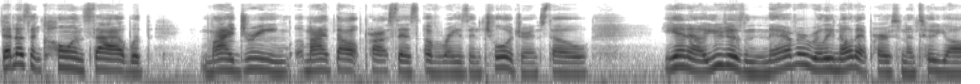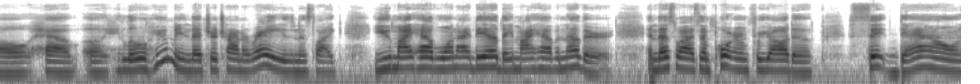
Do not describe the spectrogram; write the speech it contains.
that doesn't coincide with my dream, my thought process of raising children. So you know, you just never really know that person until y'all have a little human that you're trying to raise. And it's like you might have one idea, they might have another. And that's why it's important for y'all to sit down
